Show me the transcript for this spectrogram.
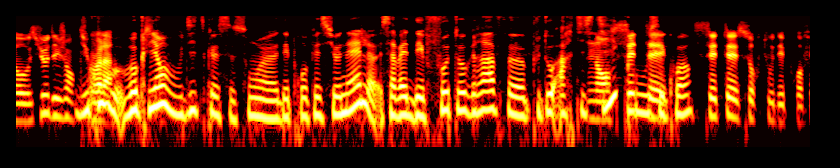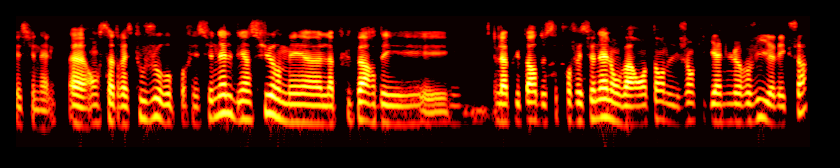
aux yeux des gens. Du coup, vos clients, vous dites que ce sont euh, des professionnels. Ça va être des photographes euh, plutôt artistiques ou c'est quoi? C'était surtout des professionnels. Euh, on s'adresse toujours aux professionnels, bien sûr, mais la plupart des, la plupart de ces professionnels, on va entendre les gens qui gagnent leur vie avec ça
